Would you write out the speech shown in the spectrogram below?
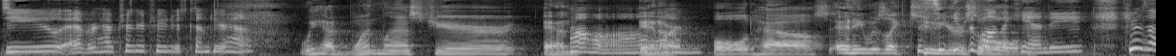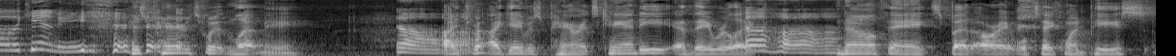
Do you ever have trick or treaters come to your house? We had one last year, and Aww. in our old house, and he was like two years old. all the candy. Here's all the candy. his parents wouldn't let me. I, I gave his parents candy, and they were like, uh-huh. "No, thanks, but all right, we'll take one piece."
